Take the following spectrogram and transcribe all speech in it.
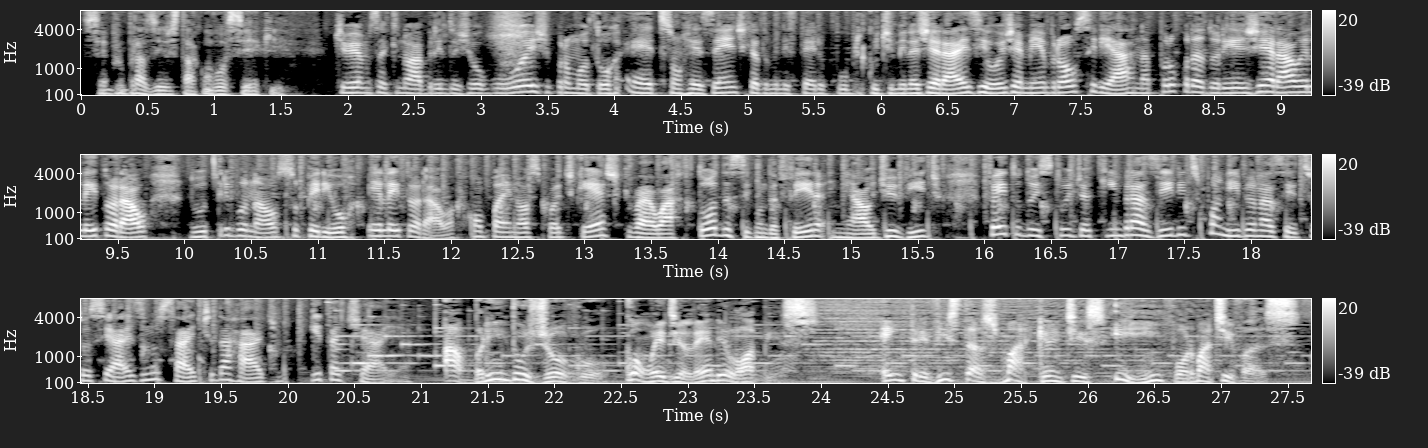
Sempre um prazer estar com você aqui. Tivemos aqui no Abrindo o Jogo hoje o promotor Edson Rezende, que é do Ministério Público de Minas Gerais e hoje é membro auxiliar na Procuradoria Geral Eleitoral do Tribunal Superior Eleitoral. Acompanhe nosso podcast, que vai ao ar toda segunda-feira, em áudio e vídeo, feito do estúdio aqui em Brasília e disponível nas redes sociais e no site da Rádio Itatiaia. Abrindo o Jogo, com Edilene Lopes. Entrevistas marcantes e informativas.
